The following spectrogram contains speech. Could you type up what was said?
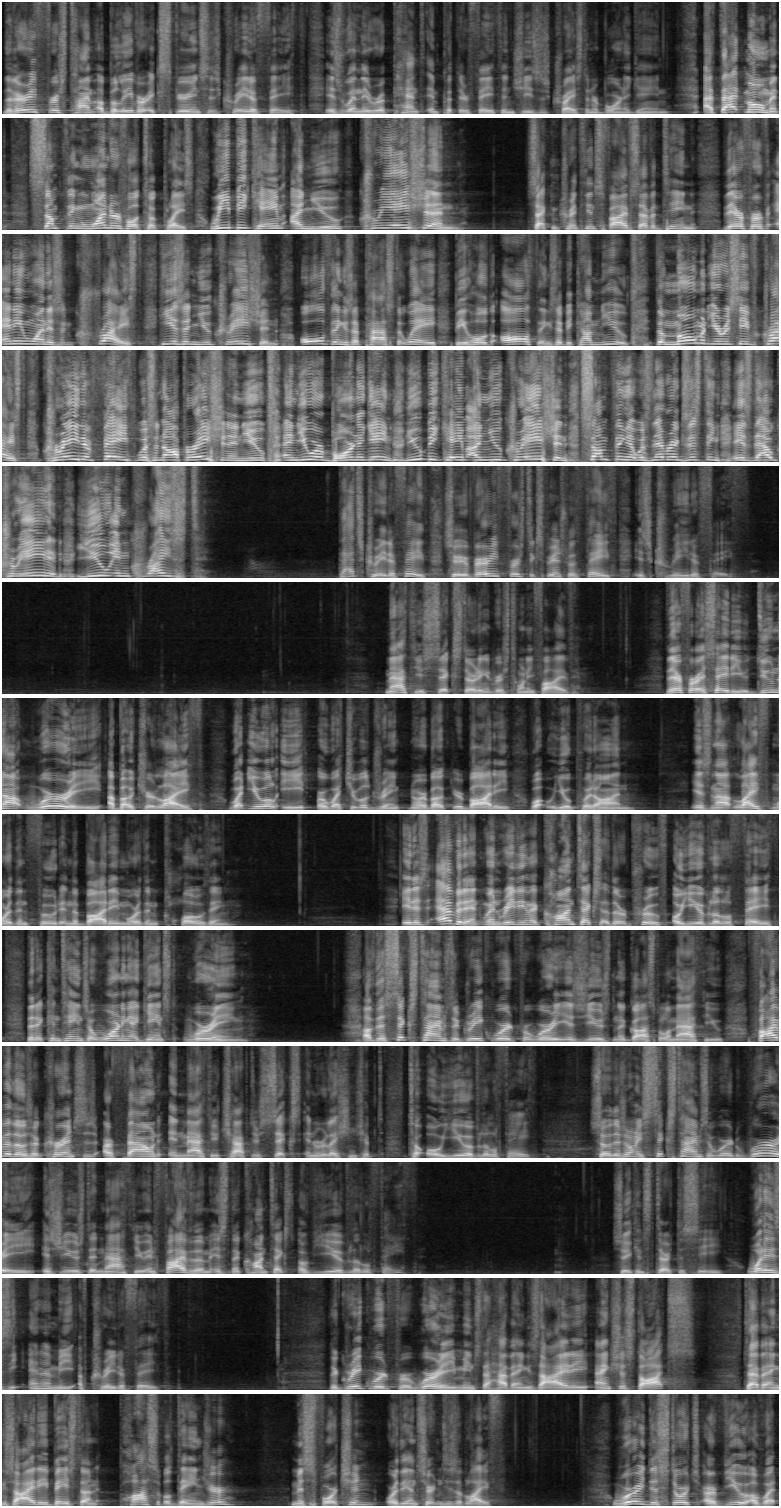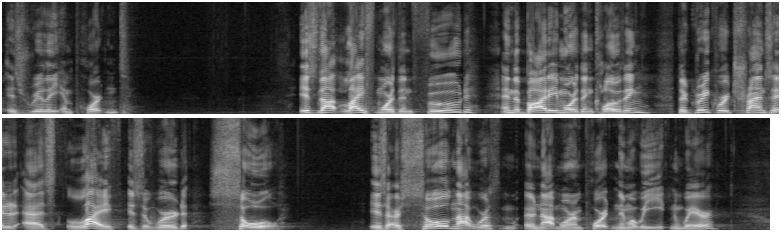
The very first time a believer experiences creative faith is when they repent and put their faith in Jesus Christ and are born again. At that moment, something wonderful took place. We became a new creation. 2 Corinthians 5:17. Therefore if anyone is in Christ, he is a new creation. All things have passed away, behold all things have become new. The moment you received Christ, creative faith was an operation in you and you were born again. You became a new creation. Something that was never existing is now created. You in Christ. That's creative faith. So your very first experience with faith is creative faith. Matthew 6, starting at verse 25. Therefore I say to you, do not worry about your life, what you will eat or what you will drink, nor about your body, what you'll put on. Is not life more than food, and the body more than clothing? It is evident when reading the context of the reproof, O you of little faith, that it contains a warning against worrying. Of the six times the Greek word for worry is used in the Gospel of Matthew, five of those occurrences are found in Matthew chapter 6 in relationship to O you of little faith. So there's only six times the word worry is used in Matthew, and five of them is in the context of you of little faith. So you can start to see what is the enemy of creative faith. The Greek word for worry means to have anxiety, anxious thoughts, to have anxiety based on possible danger, misfortune, or the uncertainties of life. Worry distorts our view of what is really important. Is not life more than food and the body more than clothing? The Greek word translated as life is the word soul. Is our soul not, worth, or not more important than what we eat and wear?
